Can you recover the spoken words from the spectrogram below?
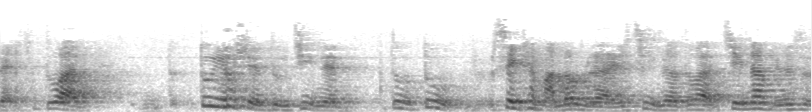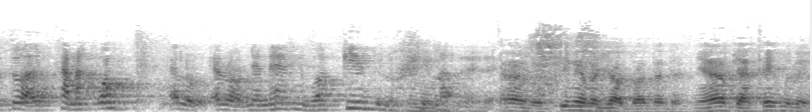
တဲ့ तू ကသူ့ရုပ်ရှင် तू ကြည့်နေ သူသူစိတ်ထဲမှာလုံနေတာကြီးကြည့်တော့သူကခြေနှပ်ပြီးဆိုသူကခဏကွာအဲ့လိုအဲ့တော့နည်းနည်းလူကပြင်းတယ်လို့ဖြစ်လာတယ်အဲ့လိုပြင်းနေတော့ရောက်သွားတယ်ညာပြန်ထိတ်မလို့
